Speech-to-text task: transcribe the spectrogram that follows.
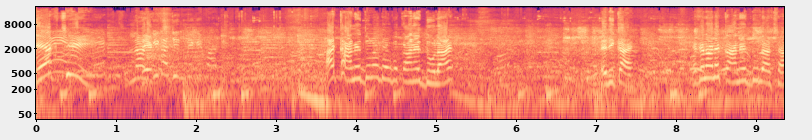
দেখছি। আর কানের দুলো দেখব কানের দুল এদিকায় এখানে অনেক কানের দুল আছে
